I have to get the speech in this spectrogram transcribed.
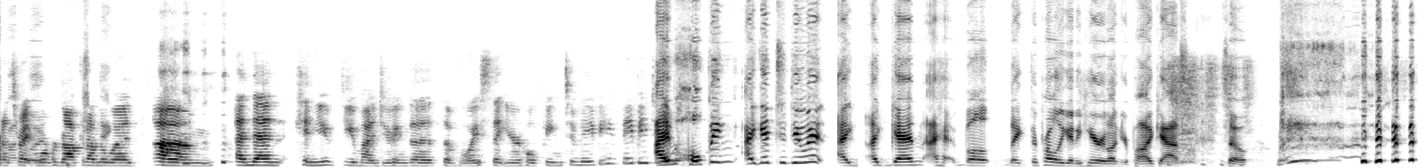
That's right. Where we're knocking on the wood. Um, and then can you do you mind doing the the voice that you're hoping to maybe maybe do? I'm hoping I get to do it. I again, I well, like they're probably gonna hear it on your podcast, so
